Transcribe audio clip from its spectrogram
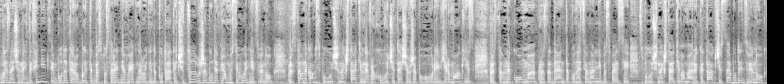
визначених дефініцій, будете робити безпосередньо ви як народні депутати? Чи це вже буде прямо сьогодні дзвінок представникам Сполучених Штатів, не враховуючи те, що вже поговорив Єрмак із представником е, президента по національній безпеці Сполучених Штатів Америки? Так чи це буде дзвінок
